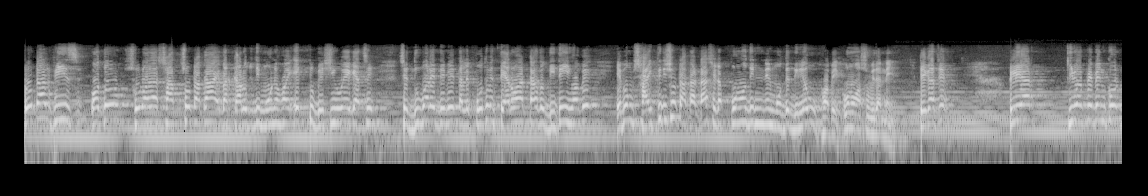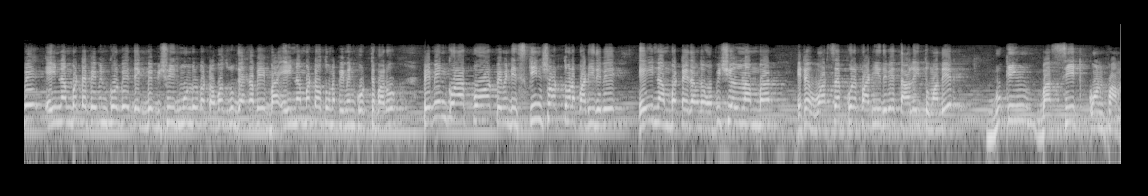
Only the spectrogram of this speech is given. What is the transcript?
টোটাল ফিস কত? ষোলো হাজার সাতশো টাকা। এবার কারও যদি মনে হয় একটু বেশি হয়ে গেছে, সে দুবারে দেবে, তাহলে প্রথমে তেরো হাজার টাকা তো দিতেই হবে এবং সাঁত্রিশশো টাকাটা সেটা পনেরো দিনের মধ্যে দিলেও হবে, কোনো অসুবিধা নেই। ঠিক আছে? ক্লিয়ার কীভাবে পেমেন্ট করবে? এই নাম্বারটা পেমেন্ট করবে, দেখবে বিশ্বজিৎ মন্ডল বা টপাস গ্রুপ দেখাবে বা এই নাম্বারটাও তোমরা পেমেন্ট করতে পারো। পেমেন্ট করার পর পেমেন্টের স্ক্রিনশট তোমরা পাঠিয়ে দেবে। এই নাম্বারটা এটা আমাদের অফিসিয়াল নাম্বার এটা হোয়াটসঅ্যাপ করে পাঠিয়ে দেবে, তাহলেই তোমাদের বুকিং বা সিট কনফার্ম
